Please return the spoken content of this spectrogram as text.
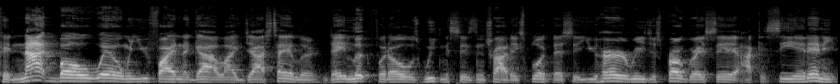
could not bode well when you fighting a guy like Josh Taylor. They look for those weaknesses and try to exploit that shit. You heard Regis Prograis said, I can see it in him.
